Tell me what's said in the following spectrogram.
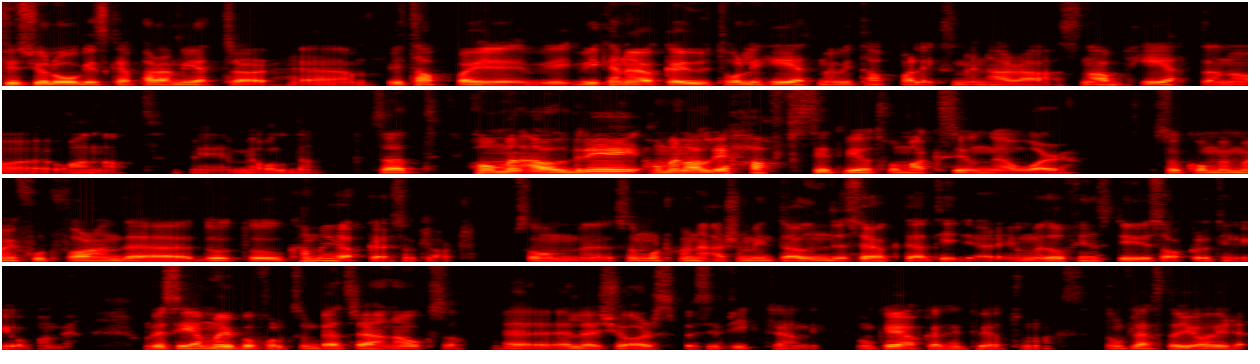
fysiologiska parametrar. Eh, vi, tappar ju, vi, vi, kan öka uthållighet men vi tappar liksom den här snabbheten och, och annat med, med åldern. Så att har man aldrig, har man aldrig haft sitt VO2 max i unga år så kommer man ju fortfarande, då, då kan man ju öka det såklart som, eh, som motionär som inte har undersökt det här tidigare, ja, men då finns det ju saker och ting att jobba med. Och det ser man ju på folk som börjar träna också, eh, eller kör specifik träning. De kan öka sitt VO2 max. De flesta gör ju det.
